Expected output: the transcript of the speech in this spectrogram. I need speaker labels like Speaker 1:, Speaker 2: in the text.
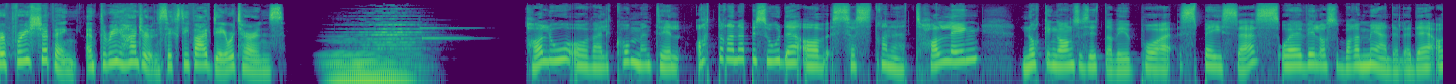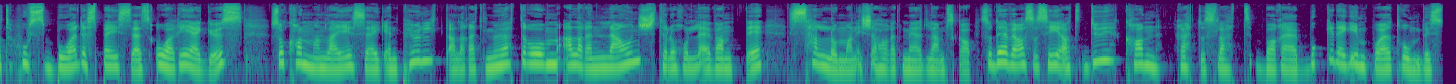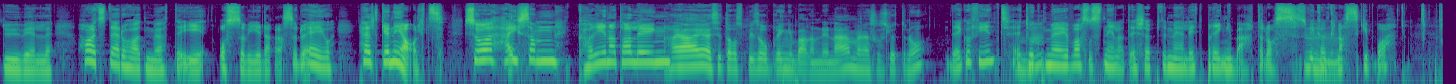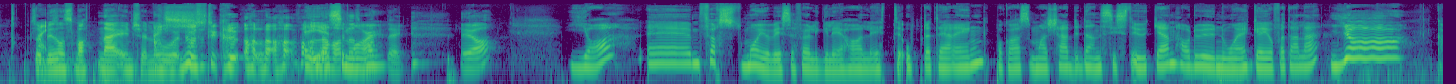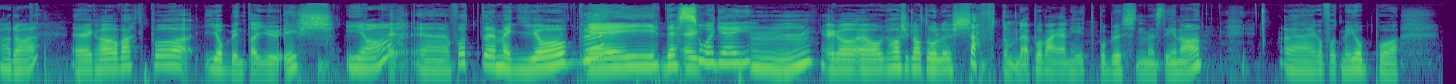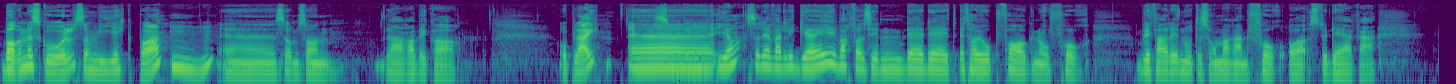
Speaker 1: for free shipping and 365-day returns.
Speaker 2: Hallo og velkommen til atter en episode av Søstrene Talling. Nok en gang så sitter vi på Spaces, og jeg vil også bare meddele det at hos både Spaces og Regus så kan man leie seg en pult eller et møterom eller en lounge til å holde event i, selv om man ikke har et medlemskap. Så det vil altså si at du kan rett og slett bare booke deg inn på et rom hvis du vil ha et sted å ha et møte i, osv. Så, videre. så det er jo helt genialt. Så hei sann, Karina Talling.
Speaker 3: Hei, hei, jeg sitter og spiser opp bringebærene dine, men jeg skal slutte nå.
Speaker 2: Det går fint. Jeg tok med, jeg var så snill at jeg kjøpte med litt bringebær til oss, så vi kan knaske på.
Speaker 3: Så det blir sånn smatt... Nei, unnskyld, nå, nå skrur alle av. Alle hater
Speaker 2: ASMR.
Speaker 3: smatting. Ja.
Speaker 2: Ja, eh, først må jo vi selvfølgelig ha litt oppdatering på hva som har skjedd den siste uken. Har du noe gøy å fortelle?
Speaker 3: ja!
Speaker 2: Hva da?
Speaker 3: Jeg har vært på jobbintervju-ish.
Speaker 2: Ja.
Speaker 3: Eh, fått eh, meg jobb.
Speaker 2: Hey, det er
Speaker 3: Jeg-
Speaker 2: så gøy.
Speaker 3: Mm, jeg, har, jeg har ikke klart å holde kjeft om det på veien hit på bussen med Stina. Eh, jeg har fått meg jobb på barneskolen som vi gikk på,
Speaker 2: Mhm.
Speaker 3: eh, som sånn lærervikaropplegg. Eh,
Speaker 2: Så gøy.
Speaker 3: Ja, så det er veldig gøy. I hvert fall siden det det jeg tar jo opp fag nå for å bli ferdig nå til sommeren for å studere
